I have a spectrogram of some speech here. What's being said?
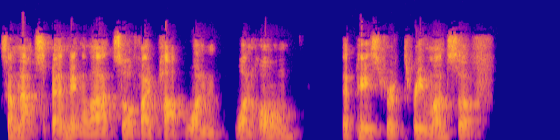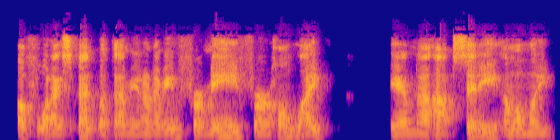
So I'm not spending a lot. So if I pop one one home, that pays for three months of of what I spent with them. You know what I mean? For me, for home HomeLight in uh, Opcity, I'm only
